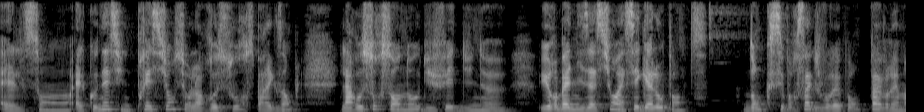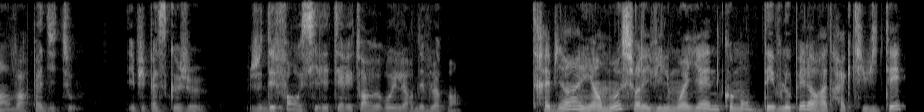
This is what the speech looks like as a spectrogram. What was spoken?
elles sont, elles connaissent une pression sur leurs ressources. Par exemple, la ressource en eau du fait d'une urbanisation assez galopante. Donc c'est pour ça que je vous réponds pas vraiment, voire pas du tout. Et puis parce que je, je défends aussi les territoires ruraux et leur développement. Très bien, et un mot sur les villes moyennes, comment développer leur attractivité?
